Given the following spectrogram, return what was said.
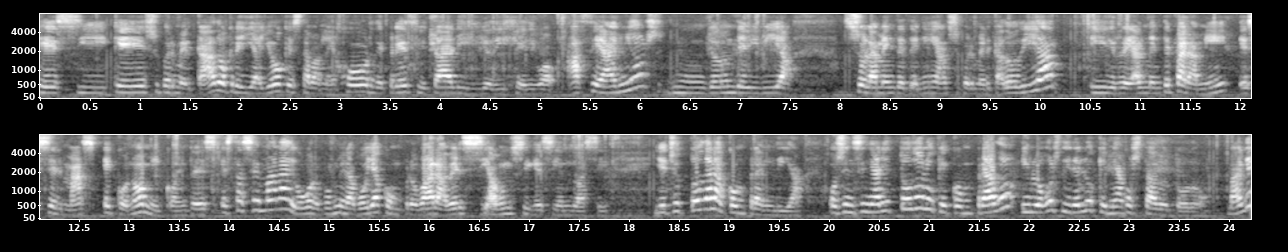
que si qué supermercado creía yo que estaba mejor de precio y tal y yo dije digo hace años mm, yo donde vivía solamente tenía el supermercado día y realmente para mí es el más económico. Entonces esta semana digo bueno pues mira voy a comprobar a ver si aún sigue siendo así. Y he hecho toda la compra en día. Os enseñaré todo lo que he comprado y luego os diré lo que me ha costado todo vale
